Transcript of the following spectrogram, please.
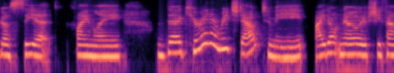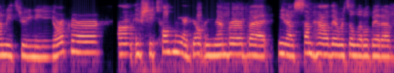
go see it finally. The curator reached out to me. I don't know if she found me through New Yorker. Um, if she told me, I don't remember, but you know, somehow there was a little bit of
